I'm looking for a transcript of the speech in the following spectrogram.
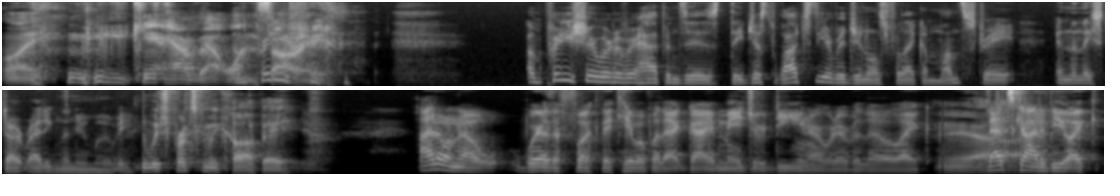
like, you can't have that one. pretty Sorry. I'm pretty sure whatever happens is they just watch the originals for like a month straight, and then they start writing the new movie. Which parts can we copy? I don't know where the fuck they came up with that guy, Major Dean or whatever, though. Like, Yeah. that's got to be like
